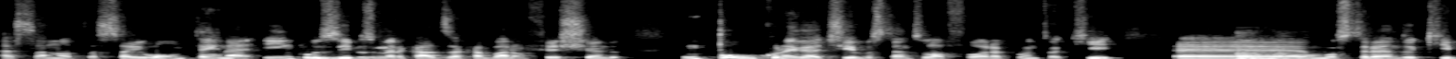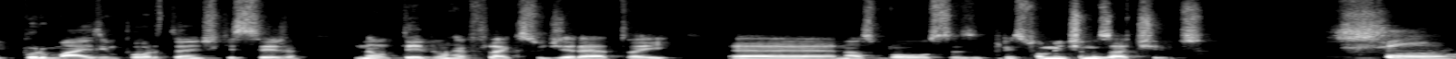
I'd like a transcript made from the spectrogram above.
Essa nota saiu ontem, né? E inclusive os mercados acabaram fechando um pouco negativos, tanto lá fora quanto aqui, é, uhum. mostrando que, por mais importante que seja, não teve um reflexo direto aí é, nas bolsas e principalmente nos ativos. Sim,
